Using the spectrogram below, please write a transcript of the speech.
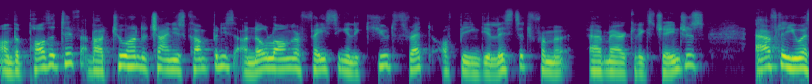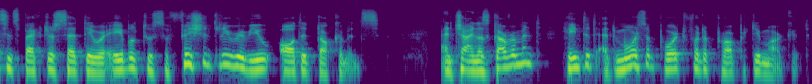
On the positive, about 200 Chinese companies are no longer facing an acute threat of being delisted from American exchanges after US inspectors said they were able to sufficiently review audit documents. And China's government hinted at more support for the property market.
